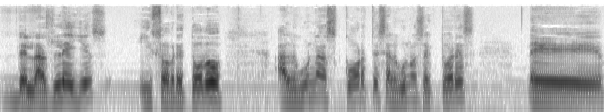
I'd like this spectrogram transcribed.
de las leyes y sobre todo algunas cortes, algunos sectores eh,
